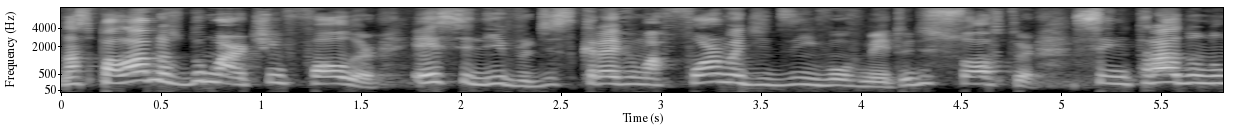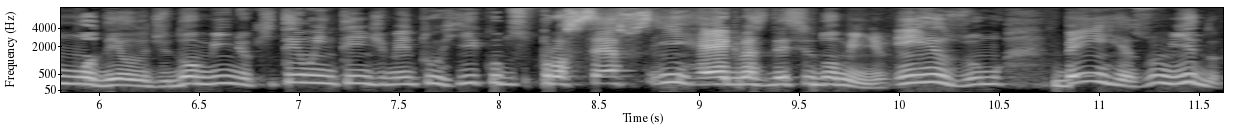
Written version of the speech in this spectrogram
Nas palavras do Martin Fowler, esse livro descreve uma forma de desenvolvimento de software centrado no modelo de domínio que tem um entendimento rico dos processos e regras desse domínio. Em resumo, bem resumido,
